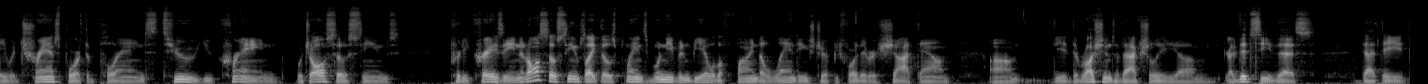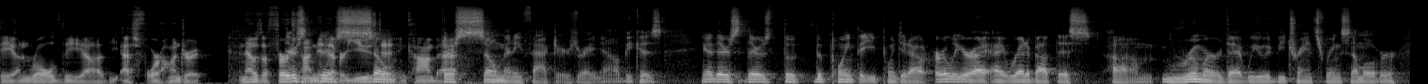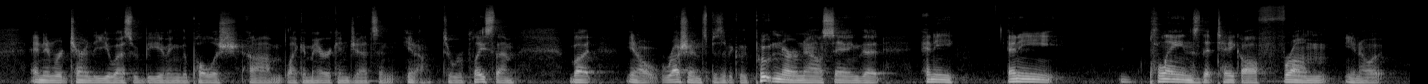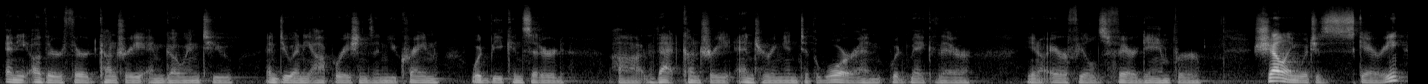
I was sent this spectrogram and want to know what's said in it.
they would transport the planes to Ukraine which also seems pretty crazy and it also seems like those planes wouldn't even be able to find a landing strip before they were shot down um, the the Russians have actually um, I did see this that they they unrolled the uh, the S400 and that was the first There's- time they've there's ever used so- it in combat. There's so many factors right now because you know there's there's the the point that you pointed out earlier. I, I read about this um, rumor that we would be transferring some over, and in return the U.S. would be giving the Polish um, like American jets and you know to replace them. But you know Russia and specifically Putin are now saying that any any planes that take off from you know any other third country and go into and do any operations in Ukraine would be considered uh, that country entering into the war and would make their you know airfields fair game for shelling, which is scary.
